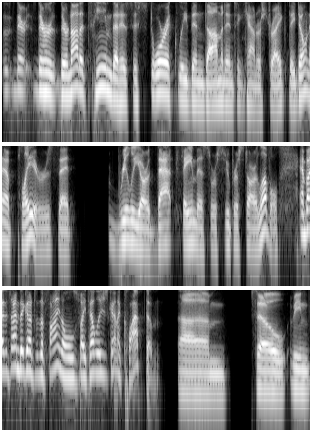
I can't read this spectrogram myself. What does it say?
they're they're they're not a team that has historically been dominant in Counter-Strike. They don't have players that really are that famous or superstar level. And by the time they got to the finals, Vitality just kind of clapped them. Um, so, I mean,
